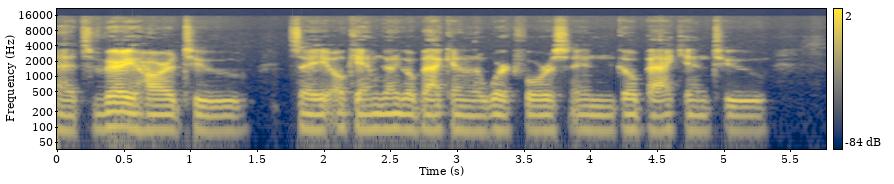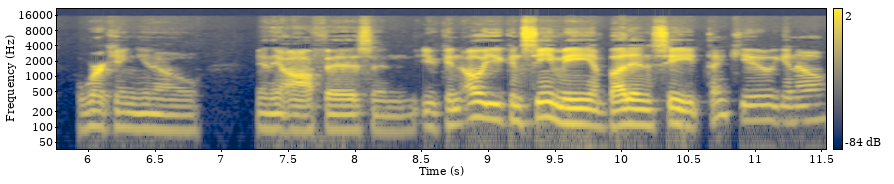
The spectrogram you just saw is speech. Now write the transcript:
It's very hard to say, okay, I'm going to go back into the workforce and go back into working, you know, in the office. And you can, oh, you can see me, a butt in seat. Thank you, you know,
